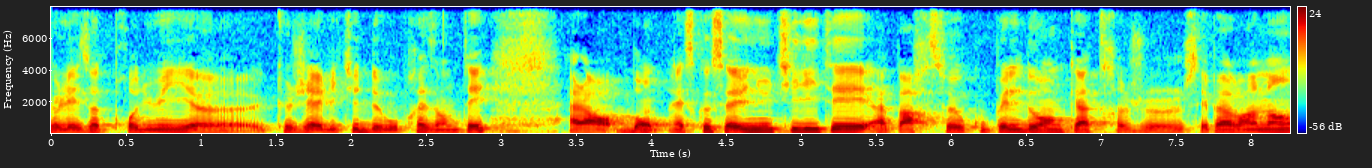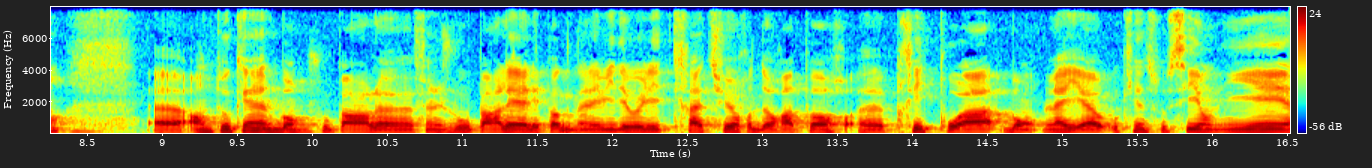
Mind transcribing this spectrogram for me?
les autres produits euh, que j'ai l'habitude de vous présenter. Alors bon, est-ce que ça a une utilité à part se couper le dos en quatre? Je ne sais pas vraiment. en tout cas, bon, je vous parle, enfin, je vous parlais à l'époque dans les vidéos Elite Créature de rapport prix-poids. Bon, là, il n'y a aucun souci, on y est,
